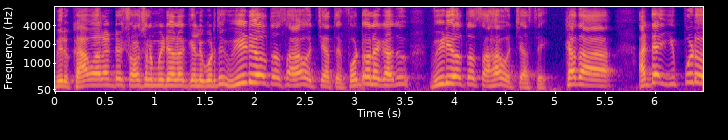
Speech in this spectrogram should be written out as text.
మీరు కావాలంటే సోషల్ మీడియాలోకి వెళ్ళి కొడితే వీడియోలతో సహా వచ్చేస్తాయి. ఫోటోలే కాదు వీడియోలతో సహా వచ్చేస్తాయి. కదా? అంటే ఇప్పుడు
